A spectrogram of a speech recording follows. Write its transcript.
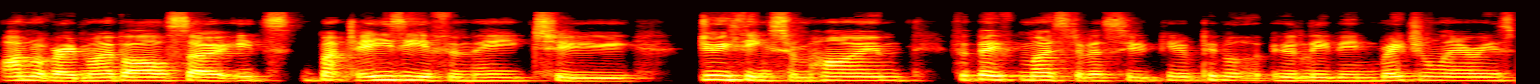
I'm not very mobile, so it's much easier for me to do things from home. For most of us who, you know, people who live in regional areas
